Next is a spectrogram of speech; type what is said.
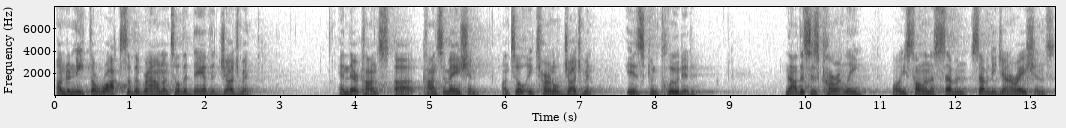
underneath the rocks of the ground until the day of the judgment and their cons- uh, consummation, until eternal judgment is concluded. Now, this is currently, well, he's telling us seven, 70 generations.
